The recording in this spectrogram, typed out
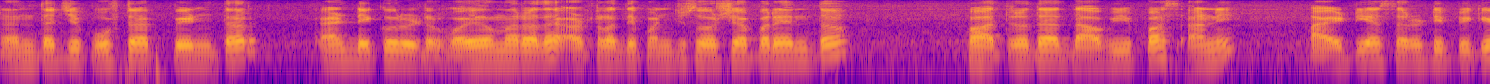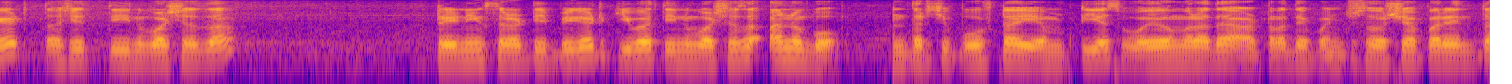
नंतरची पोस्ट आहे पेंटर अँड डेकोरेटर वयोमर्यादा आहे अठरा ते पंचवीस वर्षापर्यंत पात्रता आहे दहावी पास आणि आय टी आय सर्टिफिकेट तसेच तीन वर्षाचा ट्रेनिंग सर्टिफिकेट किंवा तीन वर्षाचा अनुभव. नंतरची पोस्ट आहे एम टी एस वयोमर्यादा अठरा ते पंचवीस वर्षापर्यंत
